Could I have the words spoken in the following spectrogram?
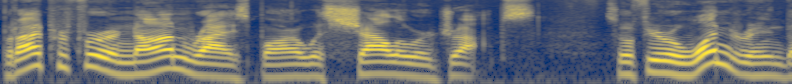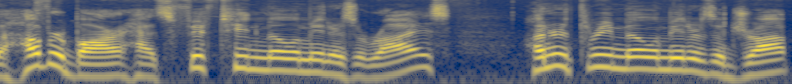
but I prefer a non-rise bar with shallower drops. So if you were wondering, the hover bar has 15 millimeters of rise, 103 millimeters of drop,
